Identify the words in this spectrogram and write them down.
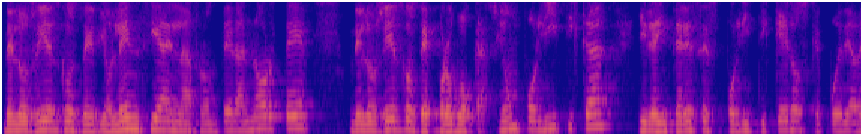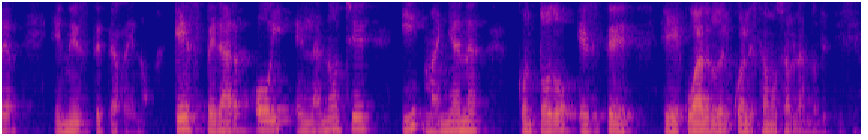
de los riesgos de violencia en la frontera norte, de los riesgos de provocación política y de intereses politiqueros que puede haber en este terreno. ¿Qué esperar hoy en la noche y mañana con todo este eh, cuadro del cual estamos hablando, Leticia?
